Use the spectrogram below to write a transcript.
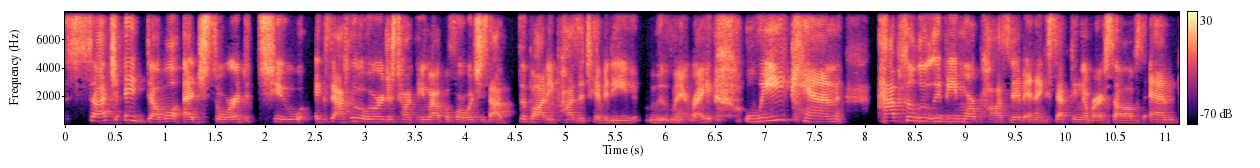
such a double-edged sword to exactly what we were just talking about before, which is that the body positivity movement, right? We can absolutely be more positive and accepting of ourselves and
